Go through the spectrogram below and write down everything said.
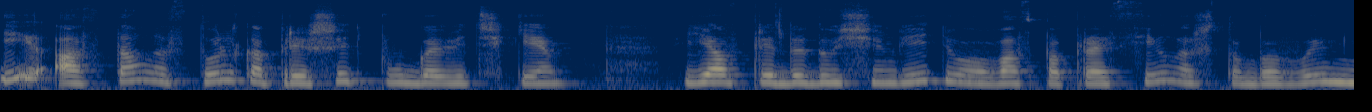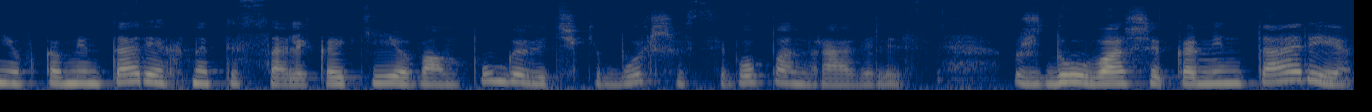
и осталось только пришить пуговички. Я в предыдущем видео вас попросила, чтобы вы мне в комментариях написали, какие вам пуговички больше всего понравились. Жду ваши комментарии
